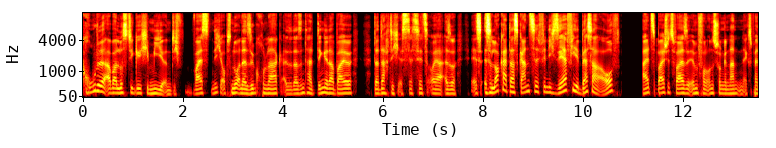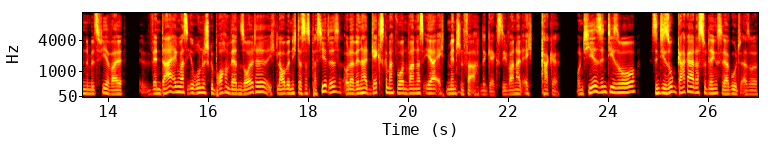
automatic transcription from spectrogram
krude, aber lustige Chemie. Und ich weiß nicht, ob es nur an der Synchro lag. Also da sind halt Dinge dabei, da dachte ich, ist das jetzt euer, also es, es lockert das Ganze, finde ich, sehr viel besser auf, als mhm. beispielsweise im von uns schon genannten Expendables 4, weil wenn da irgendwas ironisch gebrochen werden sollte, ich glaube nicht, dass das passiert ist, oder wenn halt Gags gemacht worden waren, das eher echt menschenverachtende Gags, die waren halt echt kacke. Und hier sind die so, sind die so gaga, dass du denkst, ja gut, also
